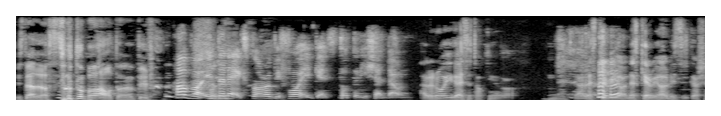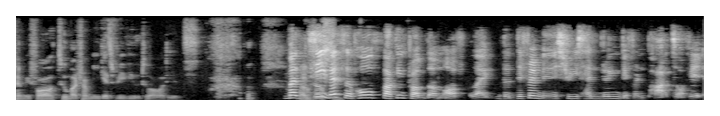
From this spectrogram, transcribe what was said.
Is that a suitable alternative? How about Internet Explorer before it gets totally shut down? I don't know what you guys are talking about. Mm. Yeah, let's carry on. Let's carry on this discussion before too much of me gets revealed to our audience. But I'm see, just- that's the whole fucking problem of like the different ministries handling different parts of it.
